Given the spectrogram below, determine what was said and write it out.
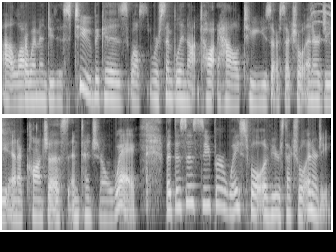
Uh, a lot of women do this too because, well, we're simply not taught how to use our sexual energy in a conscious, intentional way. But this is super wasteful of your sexual energy.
